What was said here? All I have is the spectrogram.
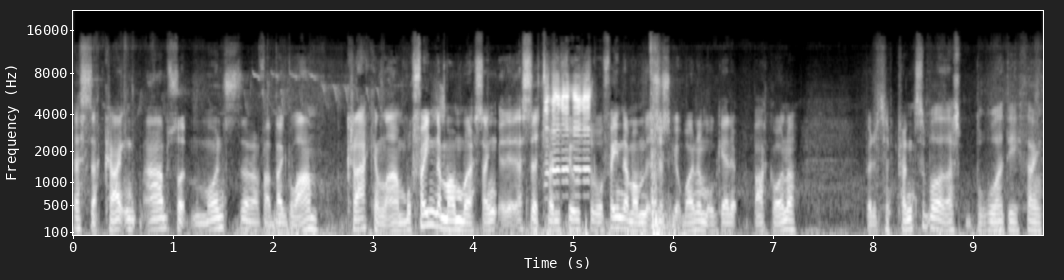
This is a cracking, absolute monster of a big lamb. Cracking lamb. We'll find a mum with a. This is a twin field, so we'll find a mum that's just got one and we'll get it back on her. But it's the principle of this bloody thing.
